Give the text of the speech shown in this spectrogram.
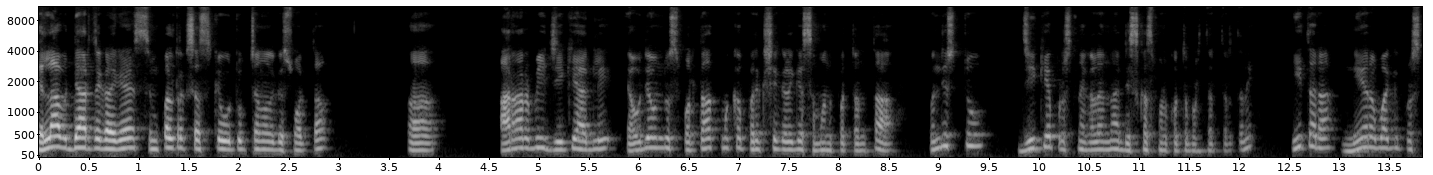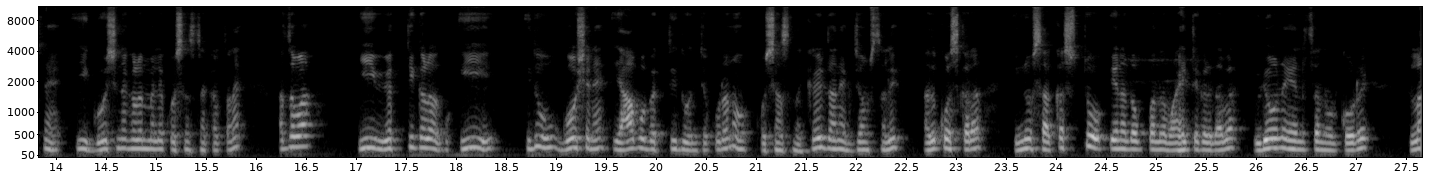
ಎಲ್ಲ ವಿದ್ಯಾರ್ಥಿಗಳಿಗೆ ಸಿಂಪಲ್ ಟ್ರಿಕ್ಸ್ ಎಸ್ಕೆ ಯೂಟ್ಯೂಬ್ ಚಾನಲ್ಗೆ ಸ್ವಾಗತ. R R B G K ಆಗಲಿ ಯಾವುದೇ ಒಂದು ಸ್ಪರ್ಧಾತ್ಮಕ ಪರೀಕ್ಷೆಗಳಿಗೆ ಸಂಬಂಧಪಟ್ಟಂತ ಒಂದಿಷ್ಟು ಜಿ ಕೆ ಪ್ರಶ್ನೆಗಳನ್ನು ಡಿಸ್ಕಸ್ ಮಾಡ್ಕೊತ ಬರ್ತಾ ಇರ್ತಿರ್ತಾನೆ ಈ ಥರ ನೇರವಾಗಿ ಪ್ರಶ್ನೆ ಈ ಘೋಷಣೆಗಳ ಮೇಲೆ ಕ್ವಶನ್ಸ್ನ ಕೇಳ್ತಾನೆ. ಅಥವಾ ಈ ವ್ಯಕ್ತಿಗಳ ಈ ಇದು ಘೋಷಣೆ ಯಾವ ವ್ಯಕ್ತಿದು ಅಂತ ಕೂಡ ಕ್ವಶನ್ಸ್ನ ಕೇಳಿದ್ದಾನೆ ಎಕ್ಸಾಮ್ಸ್ನಲ್ಲಿ ಅದಕ್ಕೋಸ್ಕರ ಇನ್ನೂ ಸಾಕಷ್ಟು ಏನದಪ್ಪ ಅಂದ್ರೆ ಮಾಹಿತಿಗಳಿದ್ದಾವೆ ವಿಡಿಯೋನ ಏನಂತ ನೋಡ್ಕೊಳ್ರಿ. ಎಲ್ಲ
